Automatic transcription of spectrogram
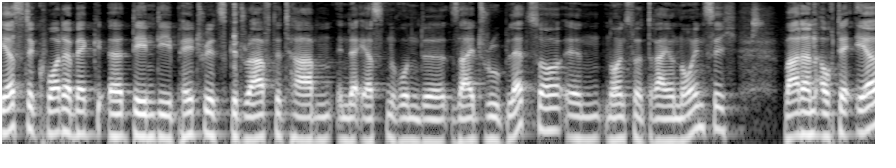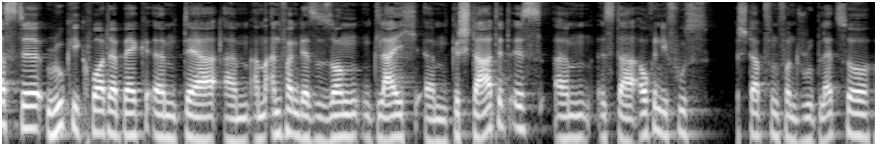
erste Quarterback, äh, den die Patriots gedraftet haben in der ersten Runde seit Drew Bledsoe in 1993 war dann auch der erste Rookie-Quarterback, ähm, der ähm, am Anfang der Saison gleich ähm, gestartet ist, ähm, ist da auch in die Fußstapfen von Drew Bledsoe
